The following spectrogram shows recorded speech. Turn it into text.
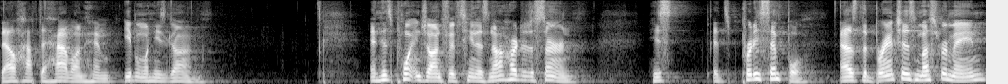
they'll have to have on him even when he's gone. And his point in John 15 is not hard to discern. He's, it's pretty simple. As the branches must remain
